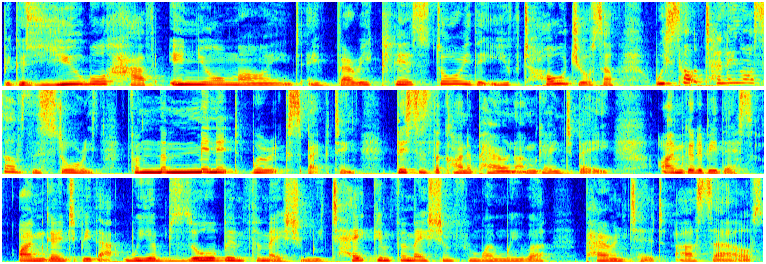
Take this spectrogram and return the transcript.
Because you will have in your mind a very clear story that you've told yourself. We start telling ourselves the stories from the minute we're expecting. This is the kind of parent I'm going to be. I'm going to be this. I'm going to be that. We absorb information. We take information from when we were parented ourselves,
